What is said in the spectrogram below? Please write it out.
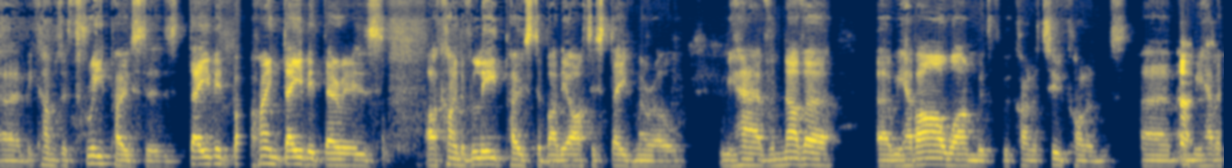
Um, it comes with three posters. David, behind David, there is our kind of lead poster by the artist Dave Morrell. We have another, uh, we have our one with, with kind of two columns. Um, and we have a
